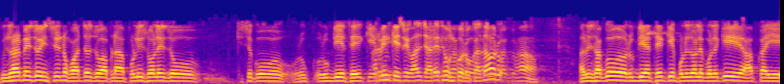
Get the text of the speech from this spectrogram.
गुजरात में जो इंसिडेंट हुआ था जो अपना पुलिस वाले जो किसी को रुक, रुक दिए थे कि अरविंद केजरीवाल जा रहे थे उनको रोका था और हाँ। अरविंद साहब को रुक दिया थे कि पुलिस वाले बोले कि आपका ये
